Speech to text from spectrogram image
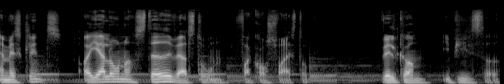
er Mads Klint, og jeg låner stadig værtsstolen fra Kors Fejstrup. Velkommen i Pilestræde.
